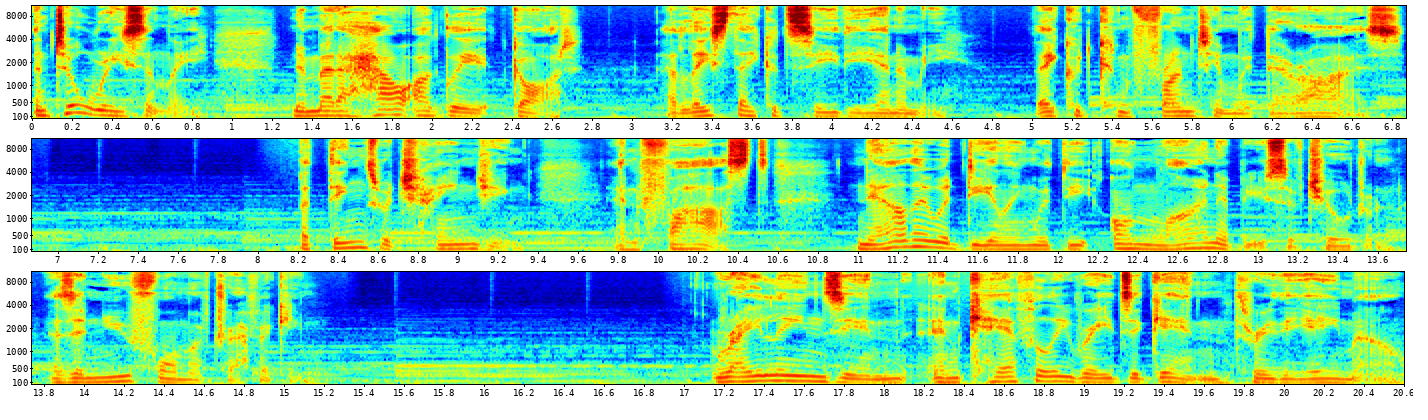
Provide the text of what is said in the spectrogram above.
Until recently, no matter how ugly it got, at least they could see the enemy. They could confront him with their eyes. But things were changing, and fast, Now they were dealing with the online abuse of children as a new form of trafficking. Rey leans in and carefully reads again through the email.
